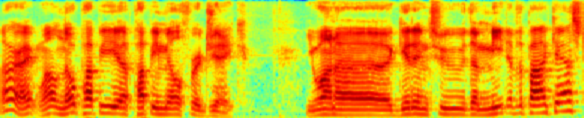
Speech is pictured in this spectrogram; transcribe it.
All right. Well, no puppy uh, puppy mill for Jake. You want to get into the meat of the podcast?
